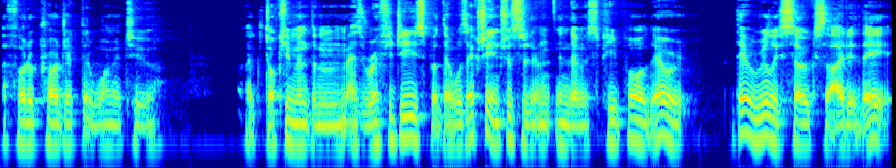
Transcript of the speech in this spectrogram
a photo project that wanted to like document them as refugees, but that was actually interested in, in them as people. They were they were really so excited. They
